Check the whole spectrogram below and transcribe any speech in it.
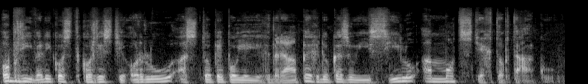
Obří velikost kořisti orlů a stopy po jejich drápech dokazují sílu a moc těchto ptáků.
